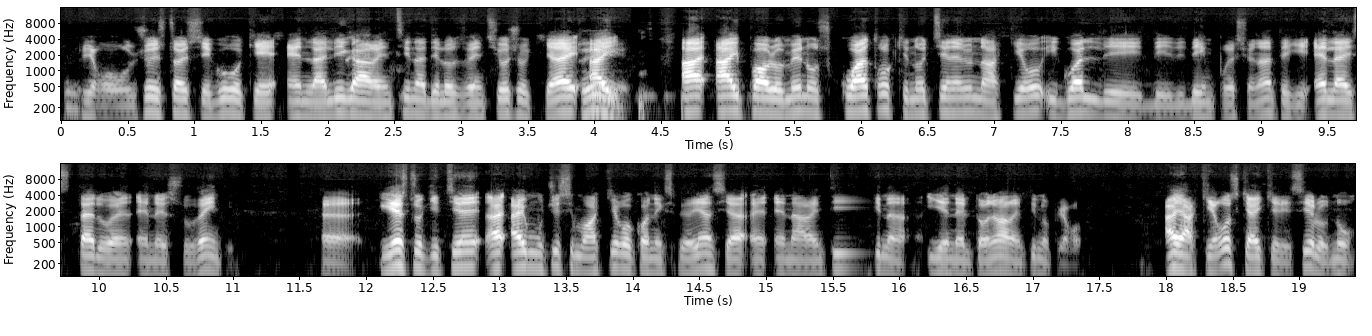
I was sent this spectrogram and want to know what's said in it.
mm. pero yo estoy seguro que en la Liga Argentina de los 28 que hay, hay, hay, por lo menos cuatro que no tienen un arquero igual de, de, impresionante que él ha estado en, el sub-20. Eh, y esto que tiene, hay, hay muchísimos arqueros con experiencia en, en, Argentina y en el torneo argentino, pero hay arqueros que hay que decirlo, no,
